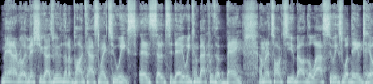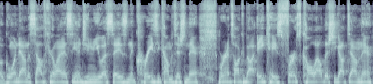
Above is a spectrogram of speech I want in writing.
Man, I really miss you guys. We haven't done a podcast in like two weeks. And so today we come back with a bang. I'm going to talk to you about the last two weeks, what they entail, going down to South Carolina, seeing Junior USA's and the crazy competition there. We're going to talk about AK's first call out that she got down there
